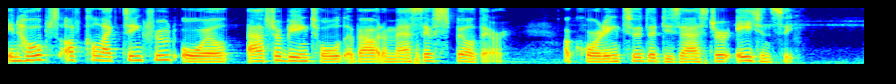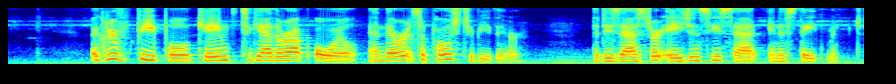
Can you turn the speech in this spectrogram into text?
in hopes of collecting crude oil after being told about a massive spill there, according to the disaster agency. A group of people came to gather up oil and they were supposed to be there, the disaster agency said in a statement.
